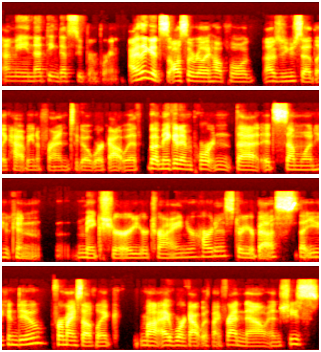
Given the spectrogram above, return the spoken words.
I mean, I think that's super important. I think it's also really helpful, as you said, like having a friend to go work out with, but make it important that it's someone who can make sure you're trying your hardest or your best that you can do. For myself, like my I work out with my friend now and she's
